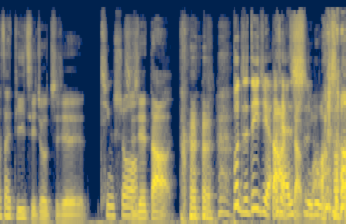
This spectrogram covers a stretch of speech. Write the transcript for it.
要在第一集就直接，请说，直接大，不止第一集，而且还是试录的时候，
